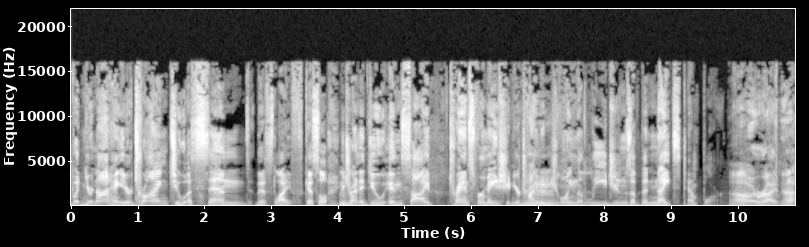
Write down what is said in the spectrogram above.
but you're not hanging. You're trying to ascend this life, Kissel. You're Mm-hmm. trying to do inside transformation. You're trying Hmm. to join the legions of the Knights Templar. All right. Uh,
